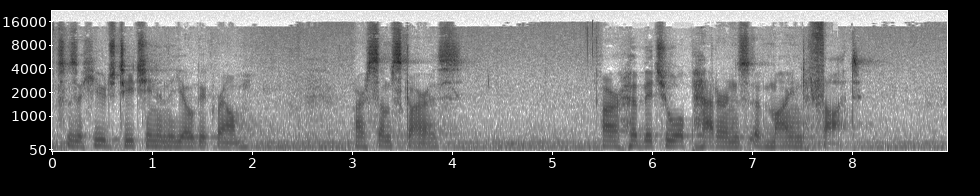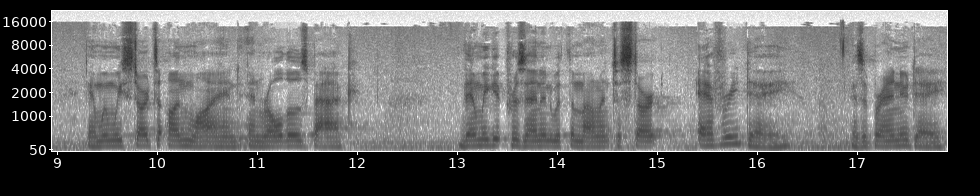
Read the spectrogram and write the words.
This is a huge teaching in the yogic realm. Our samskaras, our habitual patterns of mind thought. And when we start to unwind and roll those back, then we get presented with the moment to start every day as a brand new day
